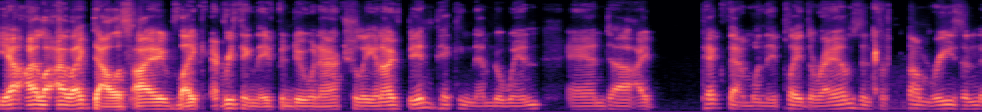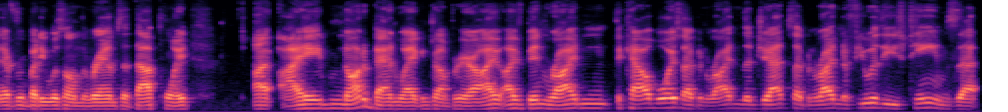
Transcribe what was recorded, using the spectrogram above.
yeah, I, li- I like Dallas. I like everything they've been doing actually, and I've been picking them to win. And uh, I picked them when they played the Rams, and for some reason, everybody was on the Rams at that point. I, I'm not a bandwagon jumper here. I, I've been riding the Cowboys. I've been riding the Jets. I've been riding a few of these teams that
